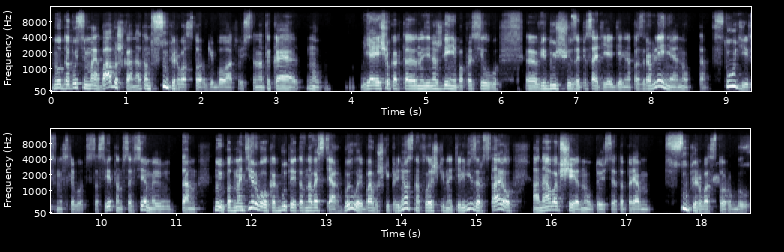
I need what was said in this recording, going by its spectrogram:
Ну, допустим, моя бабушка, она там супер в восторге была, то есть она такая, ну, я еще как-то на день рождения попросил э, ведущую записать ей отдельно поздравления, ну, там, в студии, в смысле, вот, со светом, со всем, и там, ну, и подмонтировал, как будто это в новостях было, и бабушке принес на флешке на телевизор, ставил, она вообще, ну, то есть это прям супер восторг был,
